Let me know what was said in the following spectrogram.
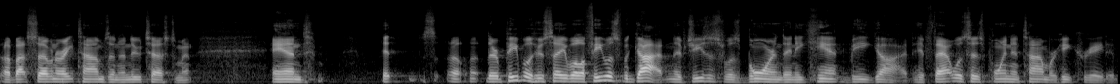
about seven or eight times in the New Testament. And it, uh, there are people who say, well, if he was begotten, if Jesus was born, then he can't be God, if that was his point in time where he created.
